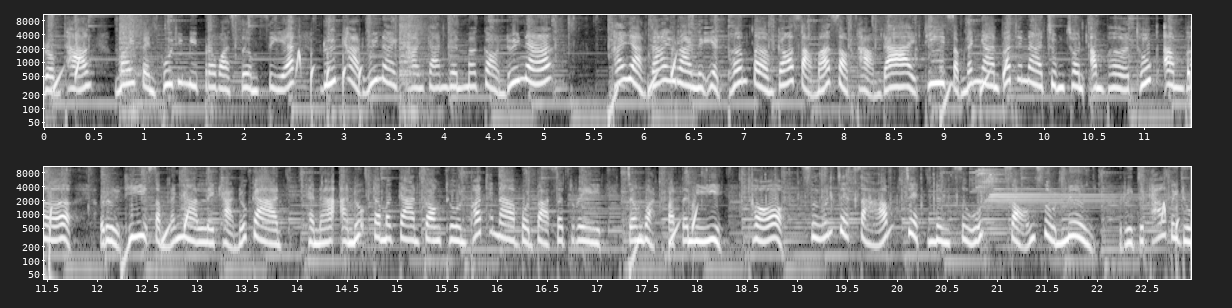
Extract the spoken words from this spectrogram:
รวมทั้งไม่เป็นผู้ที่มีประวัติเสื่อมเสีย หรือขาดวินัยทางการเงินมาก่อนด้วยนะ ถ้าอยากได้รายละเอียดเพิ่มเติมก็สามารถสอบถามได้ที่สำนักงานพัฒนาชุมชนอำเภอทุกอำเภอ หรือที่สำนักงานเลขานุการ คณะอนุกรรมการกองทุนพัฒนาบทบาทสตรี จังหวัดปัตตานี โทร 073-710-201 หรือจะเข้าไปดู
